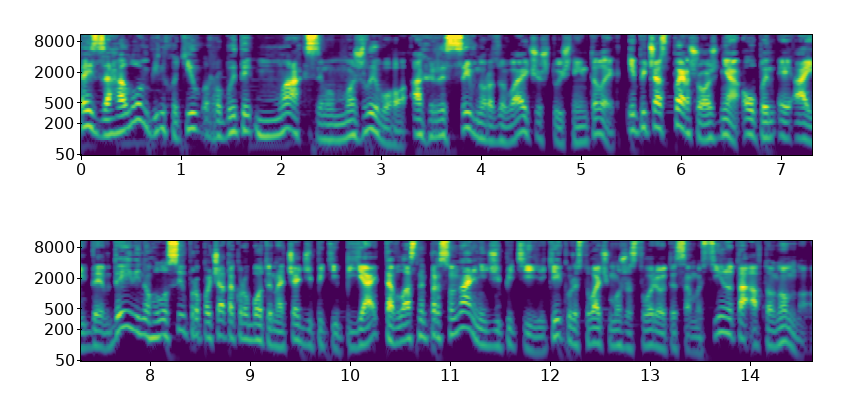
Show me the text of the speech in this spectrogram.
Та й загалом він хотів робити максимум можливого, агресивно розвиваючи штучний інтелект. І під час першого ж дня OpenAI Dev він оголосив про початок роботи на ChatGPT 5 та власне персональні GPT, які користувач може створювати самостійно та автономно.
